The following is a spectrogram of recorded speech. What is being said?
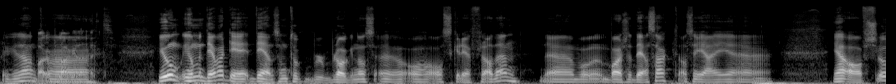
Ikke sant? Bare plager deg litt. Jo, jo, men det var det, DN som tok bloggen og, og, og skrev fra den. Det, bare så det er sagt. Altså, jeg, eh, jeg, avslo,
